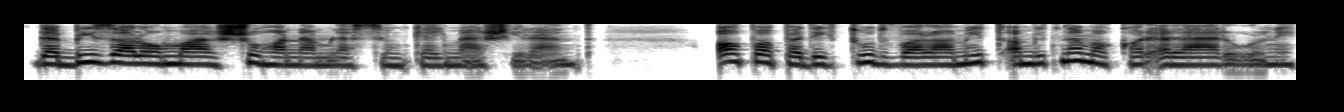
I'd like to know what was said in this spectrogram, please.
de bizalommal soha nem leszünk egymás iránt. Apa pedig tud valamit, amit nem akar elárulni.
